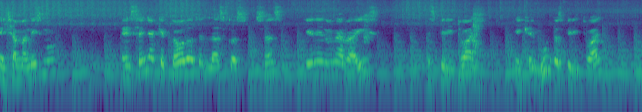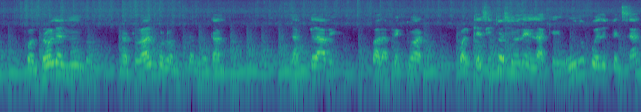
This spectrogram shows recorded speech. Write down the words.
El chamanismo enseña que todas las cosas tienen una raíz espiritual y que el mundo espiritual controla el mundo natural por lo tanto. La clave para efectuar Cualquier situación en la que uno puede pensar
